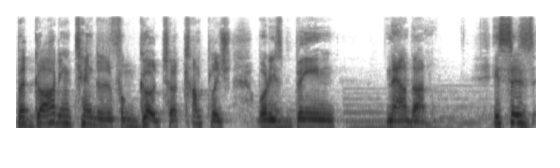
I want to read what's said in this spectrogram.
but God intended it for good to accomplish what is being now done. He says,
